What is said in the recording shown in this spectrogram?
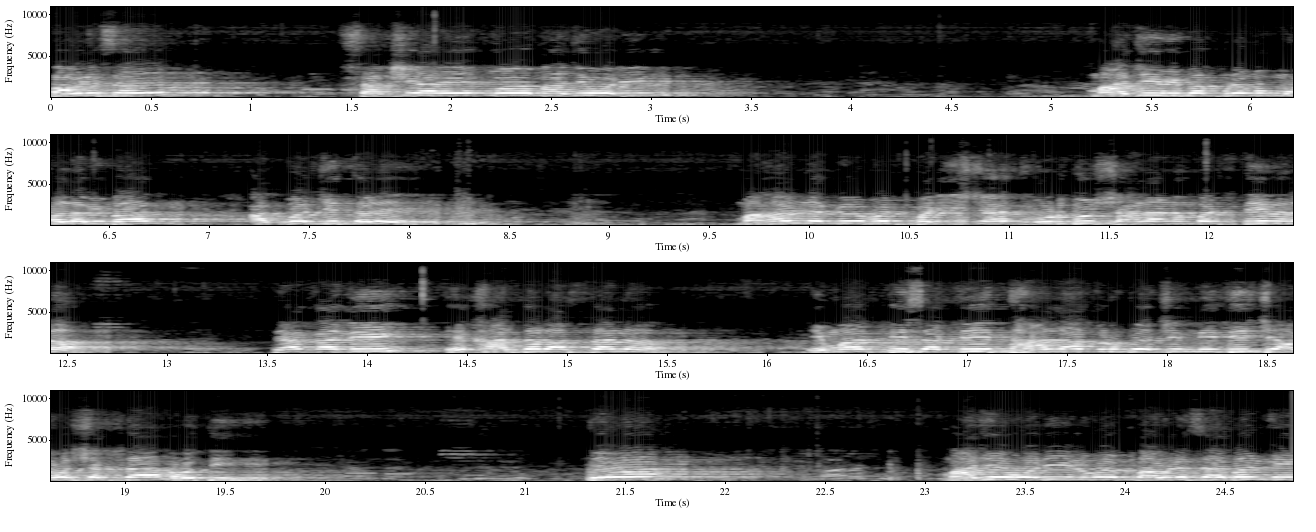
पावले साहेब साक्षी आहेत माझे वडील माजी विभाग प्रमुख मोहल्ला विभाग अकबरजी तळे. महानगर परिषद उर्दू शाळा नंबर तीन ला. त्या खाली हे खासदार असताना इमारतीसाठी दहा लाख रुपयाची निधीची आवश्यकता होती. तेव्हा माझे वडील व पावले साहेबांनी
